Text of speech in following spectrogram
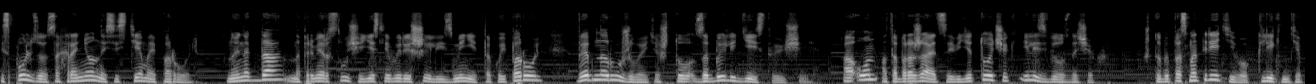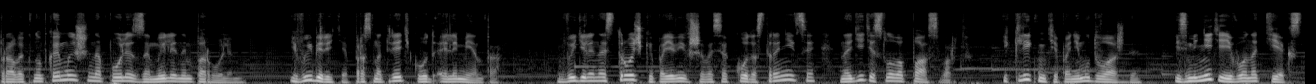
используя сохраненный системой пароль. Но иногда, например в случае, если вы решили изменить такой пароль, вы обнаруживаете, что забыли действующий, а он отображается в виде точек или звездочек. Чтобы посмотреть его, кликните правой кнопкой мыши на поле с замыленным паролем и выберите «Просмотреть код элемента». В выделенной строчке появившегося кода страницы найдите слово «Password» и кликните по нему дважды. Измените его на текст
